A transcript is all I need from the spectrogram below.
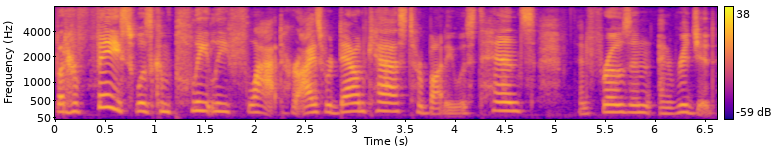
but her face was completely flat. Her eyes were downcast, her body was tense and frozen and rigid.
